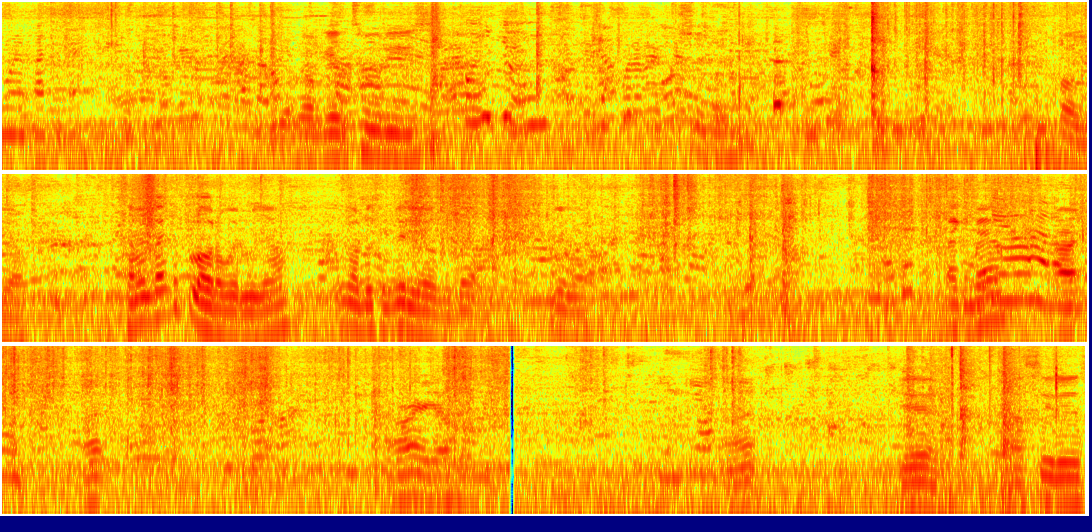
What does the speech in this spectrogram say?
You want to pass it back? We're gonna get two of these. Chicken. Oh, yo. Coming back to Florida with me, y'all. We're gonna do some videos with that. Anyway. Thank you, ma'am. Yeah, have a All right. All right. All right, y'all. Thank you. Alright. Yeah, I see this.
